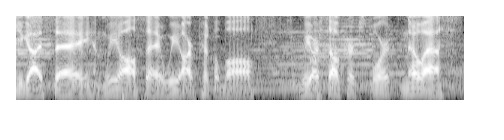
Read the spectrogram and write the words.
you guys say, and we all say, we are pickleball, we are Selkirk Sport, no S,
